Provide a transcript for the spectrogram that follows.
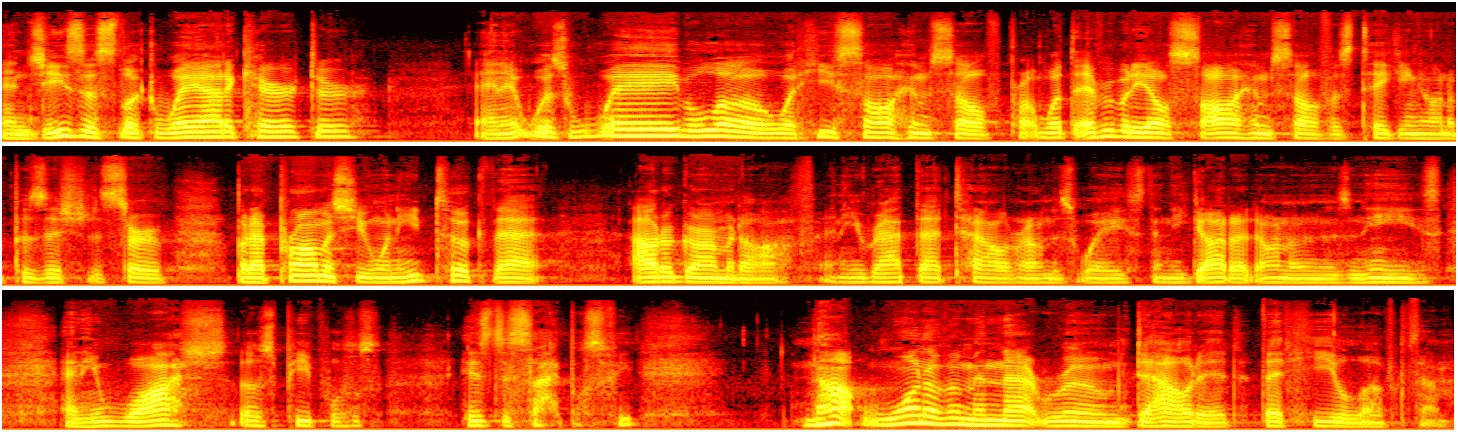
And Jesus looked way out of character, and it was way below what he saw himself, what everybody else saw himself as taking on a position to serve. But I promise you, when he took that outer garment off and he wrapped that towel around his waist and he got it on, on his knees and he washed those people's, his disciples' feet, not one of them in that room doubted that he loved them.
